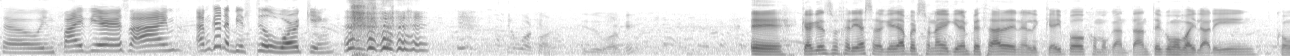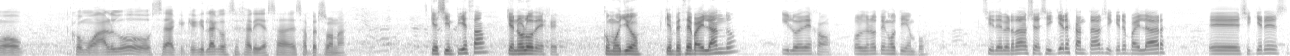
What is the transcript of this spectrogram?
So in five years, I'm I'm gonna be still working. Eh, ¿Qué aconsejarías a aquella persona que quiere empezar en el K-pop como cantante, como bailarín, como, como algo? O sea, ¿qué, qué le aconsejarías a esa persona? Que si empieza, que no lo deje, como yo, que empecé bailando y lo he dejado, porque no tengo tiempo. Si de verdad, o sea, si quieres cantar, si quieres bailar, eh, si quieres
